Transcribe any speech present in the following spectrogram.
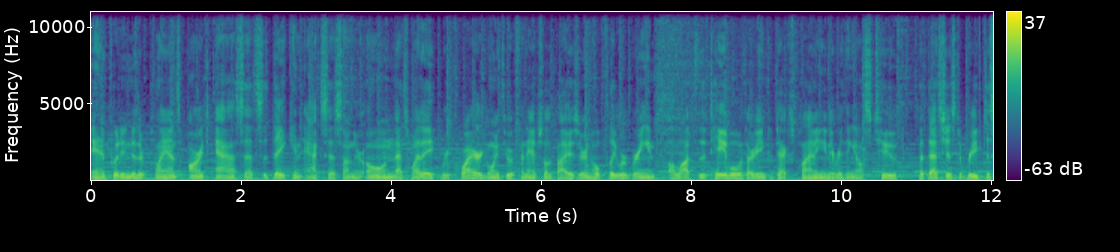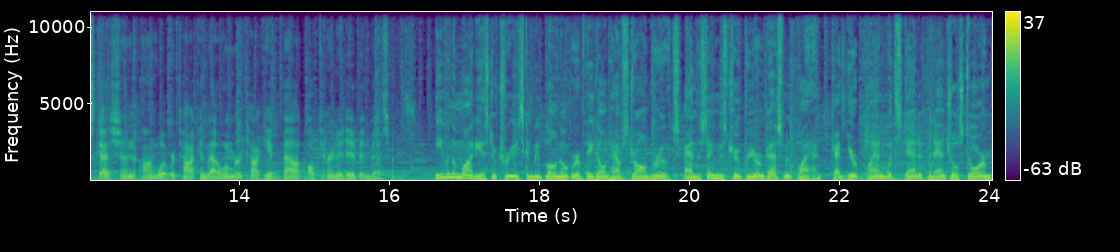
and put into their plans aren't assets that they can access on their own. That's why they require going through a financial advisor, and hopefully, we're bringing a lot to the table with our income tax planning and everything else too. But that's just a brief discussion on what we're talking about when we're talking about alternative investments. Even the mightiest of trees can be blown over if they don't have strong roots, and the same is true for your investment plan. Can your plan withstand a financial storm?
